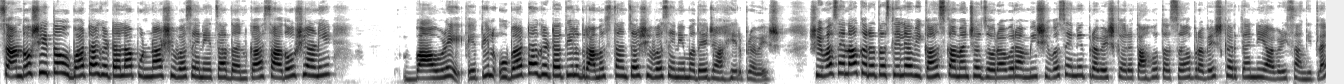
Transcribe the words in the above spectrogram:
सांदोशी इथं उभाटा गटाला पुन्हा शिवसेनेचा दणका सादोशी आणि बावळे येथील उबाटा गटातील ग्रामस्थांचा शिवसेनेमध्ये जाहीर प्रवेश. शिवसेना करत असलेल्या विकास कामांच्या जोरावर आम्ही शिवसेनेत प्रवेश करत आहोत असं प्रवेशकर्त्यांनी यावेळी सांगितलंय.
